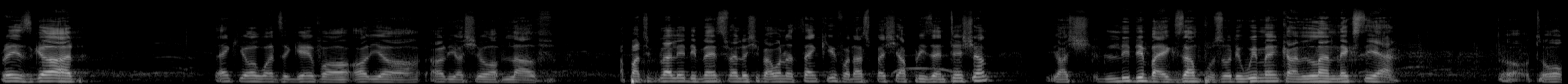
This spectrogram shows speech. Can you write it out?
praise God. Thank you all once again for all your all your show of love. Uh, particularly the men's fellowship. I want to thank you for that special presentation. You are leading by example so the women can learn next year to, to,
